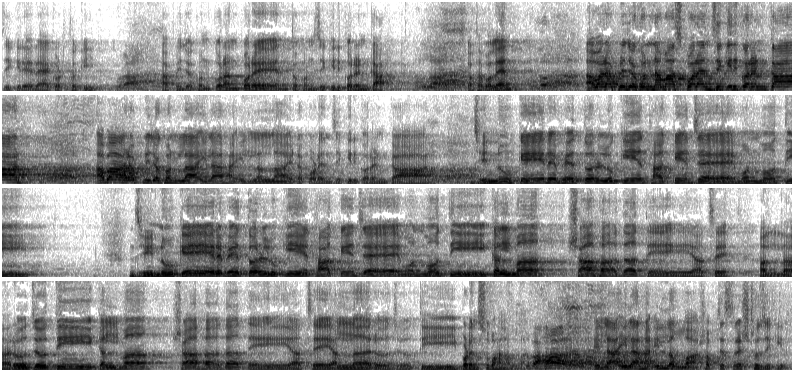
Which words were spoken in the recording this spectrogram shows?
জিকিরের এক অর্থ কি? আপনি যখন কোরআন পড়েন তখন জিকির করেন কার? কথা বলেন? আবার আপনি যখন নামাজ পড়েন জিকির করেন কার? আবার আপনি যখন লা ইলাহা ইল্লাল্লাহ এটা পড়েন জিকির করেন কার? ঝিনুকের ভেতর লুকিয়ে থাকে যেমন মতি। ঝিনুকের ভেতর লুকিয়ে থাকে যেমন মতি। কালমা শাহাদাতে আছে আল্লাহর জ্যোতি কালমা শাহাদাতে আছে আল্লাহর জ্যোতি পড়েন সুবহানাল্লাহ। এই লা ইলাহা ইল্লাল্লাহ সবচেয়ে শ্রেষ্ঠ জিকির।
